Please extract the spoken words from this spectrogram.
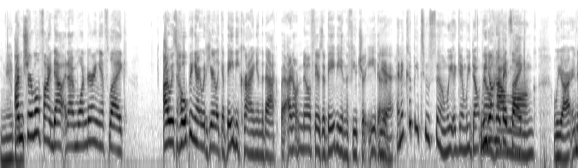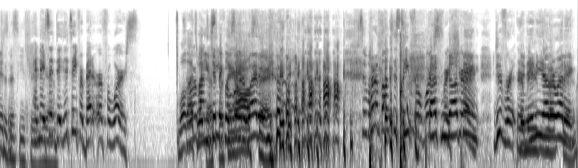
Maybe. I'm sure we'll find out. And I'm wondering if, like, I was hoping I would hear like a baby crying in the back, but I don't know if there's a baby in the future either. Yeah, and it could be too soon. We again, we don't We know don't know if how it's, like, long we are into the future. And they yeah. said they did say for better or for worse. Well, So that's what you about to see typically say at a wedding. So we're about to see for worse That's for nothing sure. different It than any other nothing. wedding.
